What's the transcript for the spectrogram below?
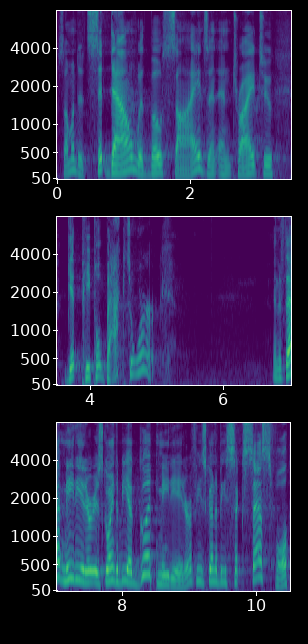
someone to sit down with both sides and, and try to get people back to work. And if that mediator is going to be a good mediator, if he's going to be successful,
